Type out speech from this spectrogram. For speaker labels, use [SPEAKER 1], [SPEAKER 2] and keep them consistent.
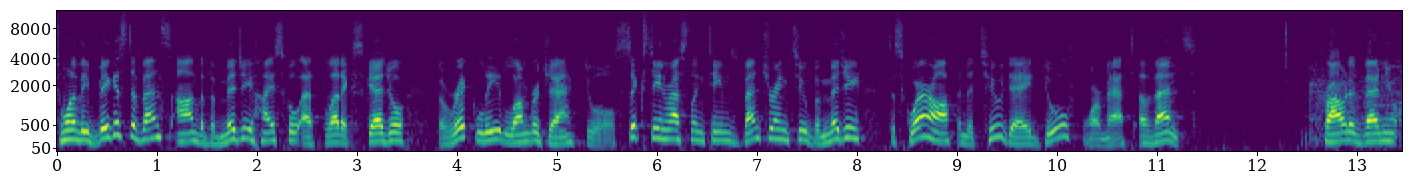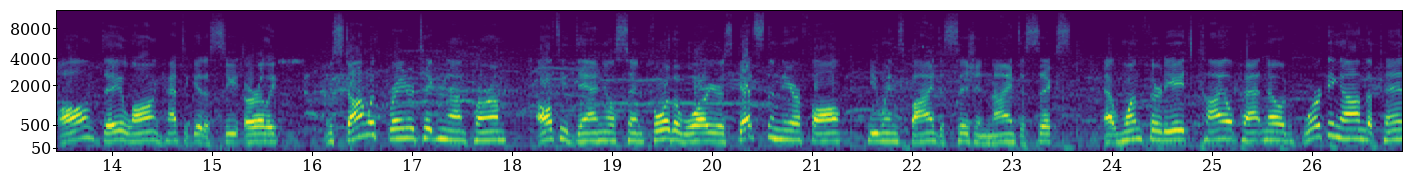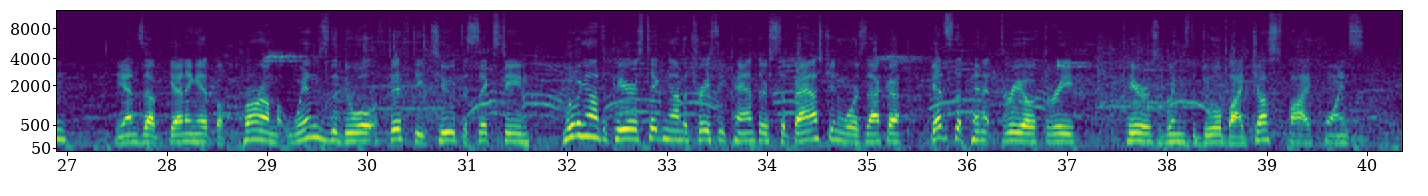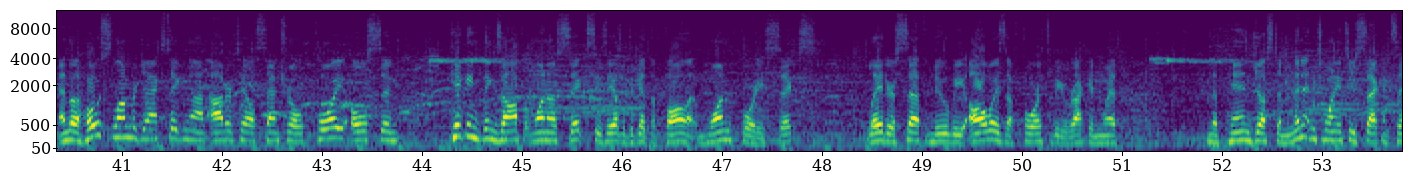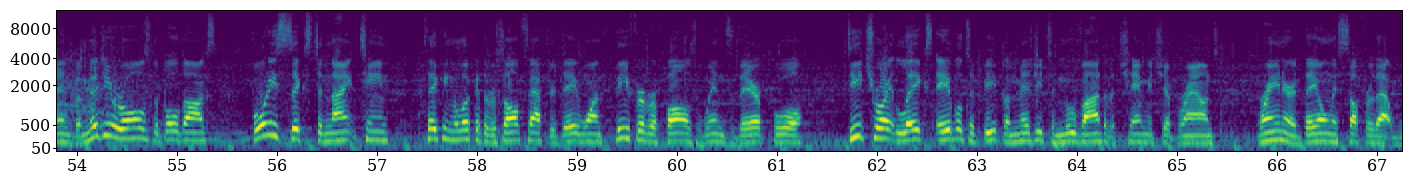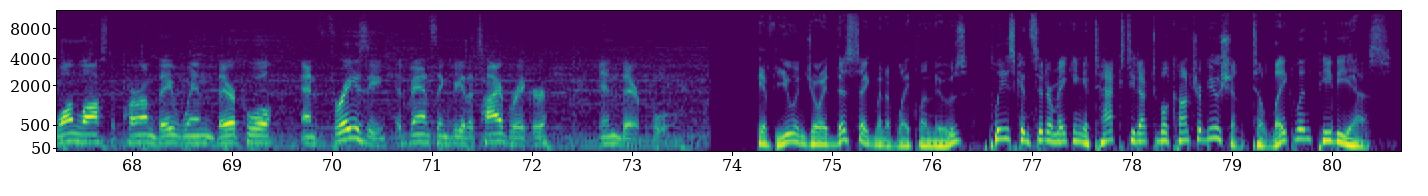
[SPEAKER 1] It's one of the biggest events on the Bemidji High School athletic schedule, the Rick Lee Lumberjack Dual. 16 wrestling teams venturing to Bemidji to square off in the two-day dual format event. Crowded venue all day long, had to get a seat early. We start with Brainerd taking on Perham. Alti Danielson for the Warriors gets the near fall. He wins by decision 9 to 6. At 138, Kyle Patnode working on the pin. He ends up getting it, but Perham wins the dual 52 to 16. Moving on to Pierz, taking on the Tracy Panthers, Sebastian Warzeka gets the pin at 303. Pierz wins the dual by just five points. And the host Lumberjacks taking on Ottertail Central, Coy Olson kicking things off at 106. He's able to get the fall at 146. Later, Seth Newby, always a force to be reckoned with. The pin just a minute and 22 seconds in. Bemidji rolls the Bulldogs 46 to 19. Taking a look at the results after day one, Thief River Falls wins their pool. Detroit Lakes able to beat Bemidji to move on to the championship round. Brainerd, they only suffer that one loss to Perham. They win their pool. And Frazee advancing via the tiebreaker in their pool.
[SPEAKER 2] If you enjoyed this segment of Lakeland News, please consider making a tax-deductible contribution to Lakeland PBS.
